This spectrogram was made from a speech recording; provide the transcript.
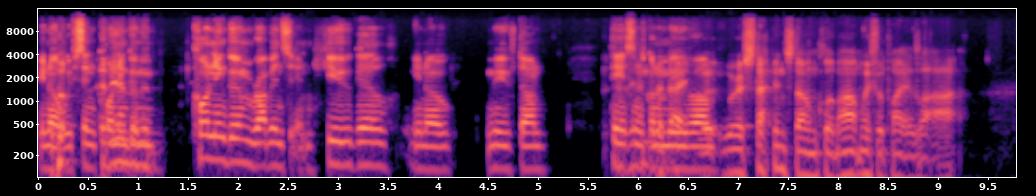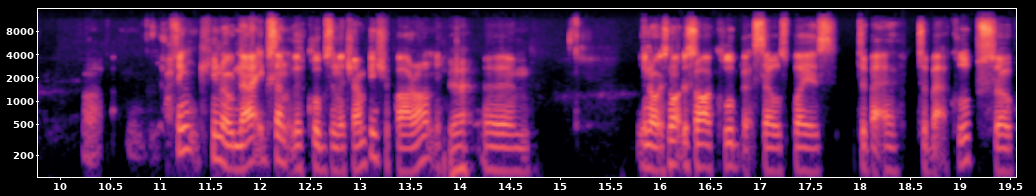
you know we've seen at the Cunningham, Cunningham, Robinson, Hugill, you know, moved on. Pearson's going to move on. We're, we're a stepping stone club, aren't we, for players like that? I think you know ninety percent of the clubs in the championship are, aren't they? Yeah. Um, you know, it's not just our club that sells players to better to better clubs. So,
